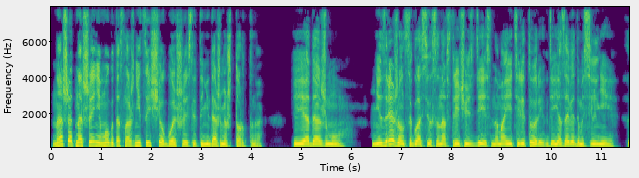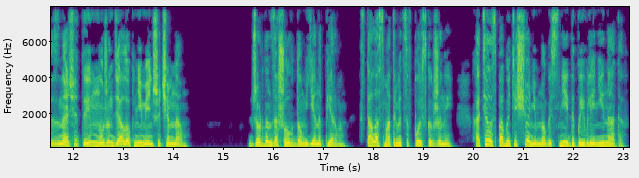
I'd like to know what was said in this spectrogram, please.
Наши отношения могут осложниться еще больше, если ты не дожмешь Тортона. Я дожму. Не зря же он согласился на встречу здесь, на моей территории, где я заведомо сильнее. Значит, им нужен диалог не меньше, чем нам. Джордан зашел в дом Йена первым. Стал осматриваться в поисках жены. Хотелось побыть еще немного с ней до появления натов.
